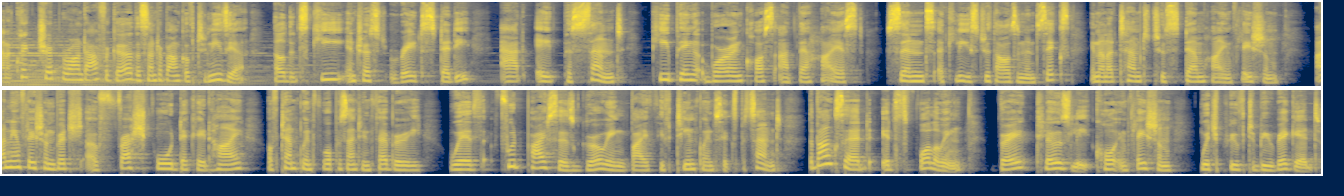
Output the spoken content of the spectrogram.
And a quick trip around Africa, the Central Bank of Tunisia held its key interest rate steady at 8%, keeping borrowing costs at their highest since at least 2006 in an attempt to stem high inflation. Annual inflation reached a fresh four decade high of 10.4% in February, with food prices growing by 15.6%. The bank said it's following very closely core inflation, which proved to be rigid,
